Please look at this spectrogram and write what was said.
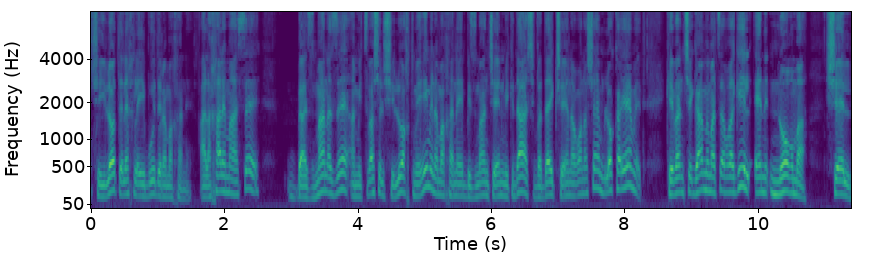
שהיא לא תלך לאיבוד אל המחנה. הלכה למעשה, בזמן הזה המצווה של שילוח טמאים מן המחנה בזמן שאין מקדש, ודאי כשאין ארון השם, לא קיימת. כיוון שגם במצב רגיל אין נורמה של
